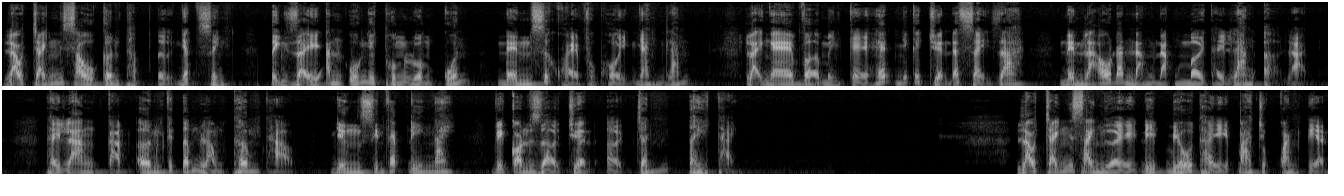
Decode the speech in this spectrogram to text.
Lão Tránh sau cơn thập tử nhất sinh, tỉnh dậy ăn uống như thuồng luồng cuốn nên sức khỏe phục hồi nhanh lắm. Lại nghe vợ mình kể hết những cái chuyện đã xảy ra, nên lão đã nằng nặc mời thầy lang ở lại. Thầy lang cảm ơn cái tấm lòng thơm thảo, nhưng xin phép đi ngay vì còn dở chuyện ở trấn Tây Thành. Lão Tránh sai người đi biếu thầy ba chục quan tiền,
